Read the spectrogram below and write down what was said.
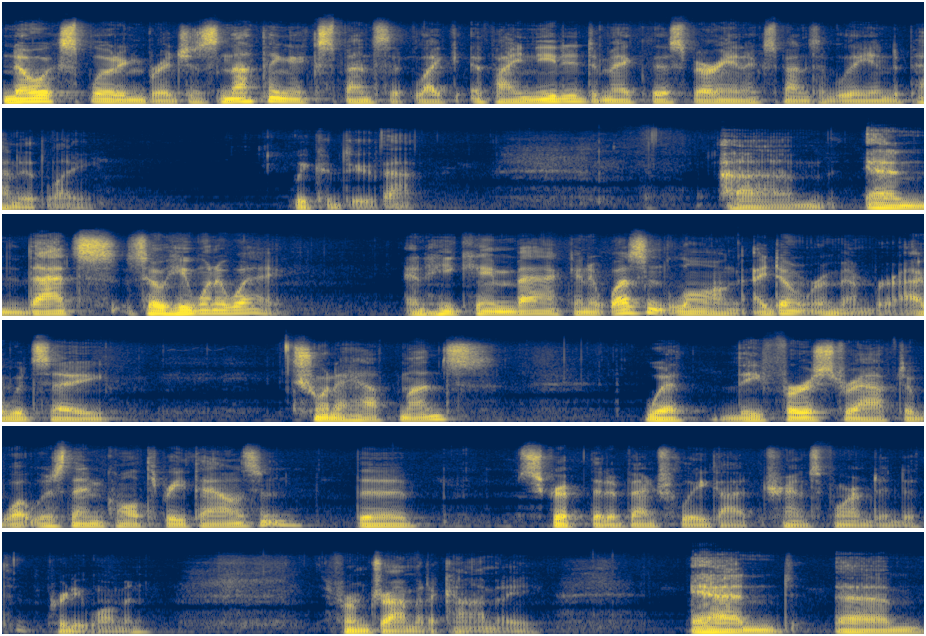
no exploding bridges, nothing expensive. Like if I needed to make this very inexpensively independently, we could do that. Um, and that's so he went away and he came back, and it wasn't long. I don't remember. I would say two and a half months with the first draft of what was then called 3000, the script that eventually got transformed into Pretty Woman from drama to comedy. And um,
